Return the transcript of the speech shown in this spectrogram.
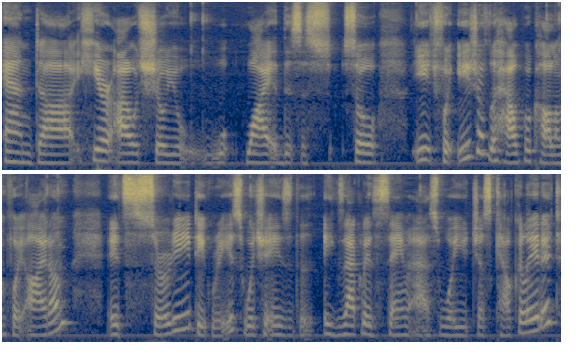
and uh, here I will show you why this is so each for each of the helper column for item it's 30 degrees which is the, exactly the same as what you just calculated.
